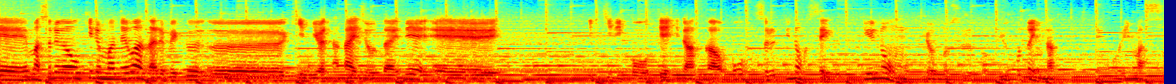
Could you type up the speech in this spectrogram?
えー、まあ、それが起きるまではなるべく金利は高い状態で、えー、一気にこう経費の悪化をするっていうのを防ぐっていうのを目標とするということになってきております。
